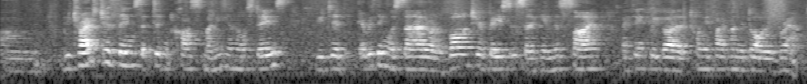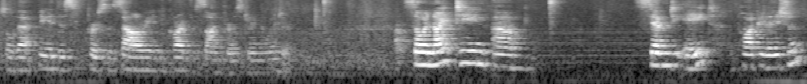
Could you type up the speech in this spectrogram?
Um, We tried to do things that didn't cost money in those days. We did, everything was done either on a volunteer basis, again, this sign, I think we got a twenty-five hundred dollar grant. So that paid this person's salary and he carved the sign for us during the winter. So in nineteen um, the population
